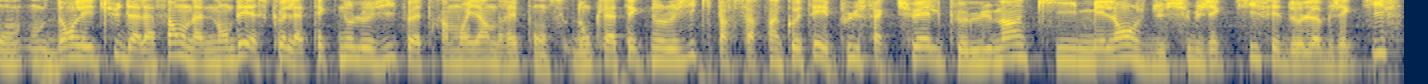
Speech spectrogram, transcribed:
dans l'étude, à la fin, on a demandé est-ce que la technologie peut être un moyen de réponse Donc la technologie qui, par certains côtés, est plus factuelle que l'humain, qui mélange du subjectif et de l'objectif.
